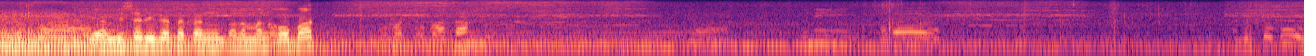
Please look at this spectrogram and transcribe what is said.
Berupa yang bisa dikatakan tanaman obat. obat-obatan. Ya, ini ada ada tubuh.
